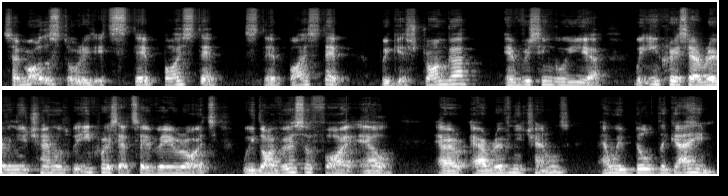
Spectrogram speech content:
So moral of the story it's step by step step by step. We get stronger every single year. We increase our revenue channels. We increase our tv rights. We diversify our our, our revenue channels and we build the game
